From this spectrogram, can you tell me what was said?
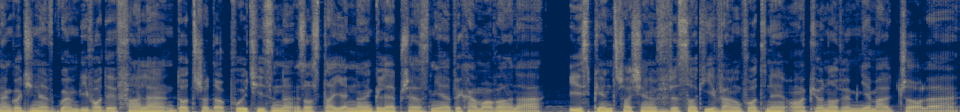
na godzinę w głębi wody fala dotrze do płycizn, zostaje nagle przez nie wyhamowana i spiętrza się w wysoki wał wodny o pionowym niemal czole.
